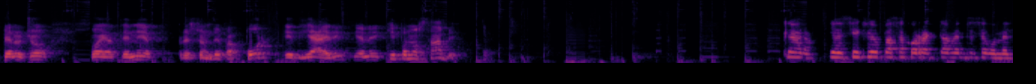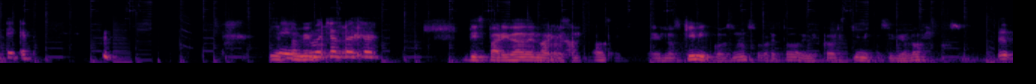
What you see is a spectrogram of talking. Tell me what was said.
Pero yo voy a tener presión de vapor y de aire y el equipo no sabe. Claro, y el ciclo pasa correctamente según el ticket. sí, muchas veces. Disparidad en los resultados de, los químicos, ¿no? Sobre todo de indicadores químicos y biológicos. Eh,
